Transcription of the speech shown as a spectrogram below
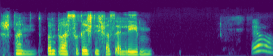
Spannend. Und was richtig was erleben. Ja,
